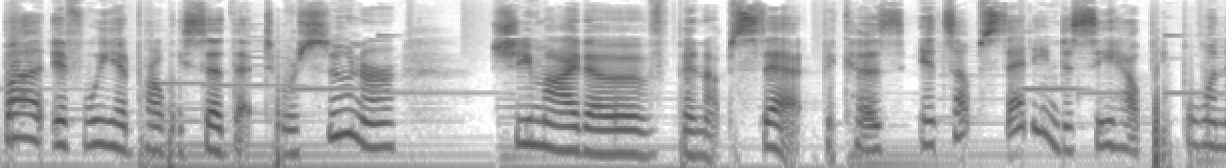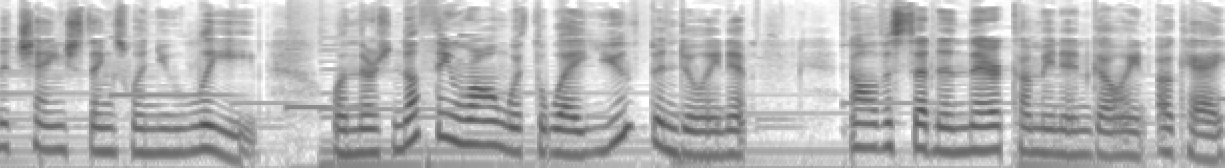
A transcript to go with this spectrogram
But if we had probably said that to her sooner, she might have been upset because it's upsetting to see how people want to change things when you leave, when there's nothing wrong with the way you've been doing it. And all of a sudden, they're coming in going, okay,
